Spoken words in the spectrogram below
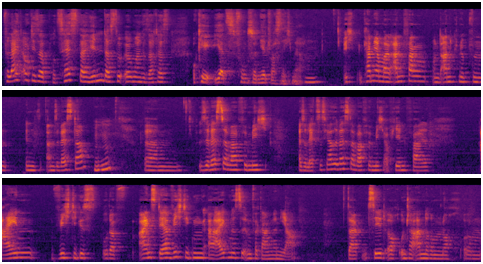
vielleicht auch dieser Prozess dahin, dass du irgendwann gesagt hast, okay, jetzt funktioniert was nicht mehr. Mhm. Ich kann ja mal anfangen und anknüpfen in, an Silvester. Mhm. Ähm, Silvester war für mich, also letztes Jahr Silvester war für mich auf jeden Fall ein wichtiges oder eins der wichtigen Ereignisse im vergangenen Jahr. Da zählt auch unter anderem noch ähm,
